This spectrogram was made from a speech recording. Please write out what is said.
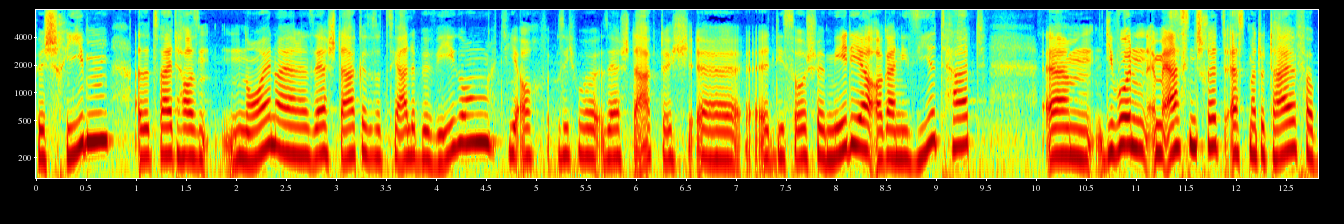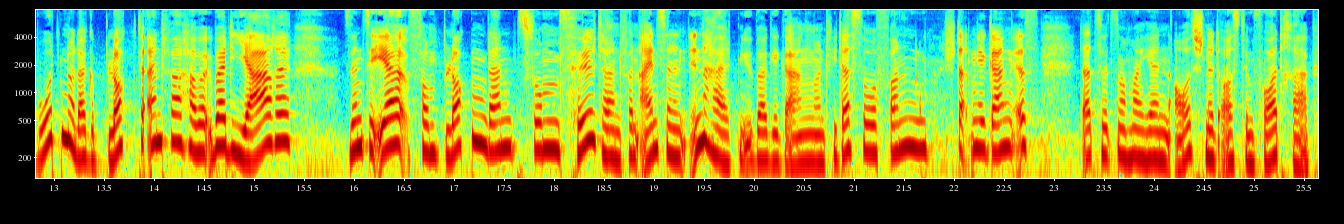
beschrieben. Also 2009 war ja eine sehr starke soziale Bewegung, die auch sich wohl sehr stark durch äh, die Social Media organisiert hat Ähm, die wurden im ersten Schritt erstmal total verboten oder geblockt einfach, aber über die Jahre sind sie eher vom Blocken dann zum Filtern von einzelnen Inhalten übergegangen. Und wie das so vonstatten gegangen ist, dazu jetzt nochmal hier ein Ausschnitt aus dem Vortrag.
